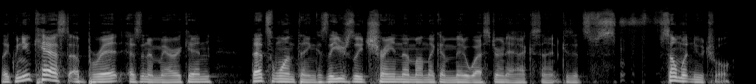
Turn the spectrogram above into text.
Like when you cast a Brit as an American, that's one thing because they usually train them on like a Midwestern accent because it's s- somewhat neutral.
